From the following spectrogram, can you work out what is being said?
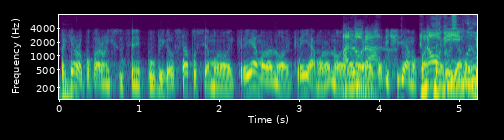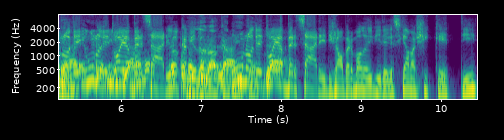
perché non lo può fare un'istituzione pubblica? Lo Stato siamo noi, creiamola noi, creiamola noi. la Allora, moneta, decidiamo Novi, uno dei, uno la dei tuoi avversari, ho capito, ho capito. uno dei tuoi la- avversari, diciamo per modo di dire, che si chiama Cicchetti,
